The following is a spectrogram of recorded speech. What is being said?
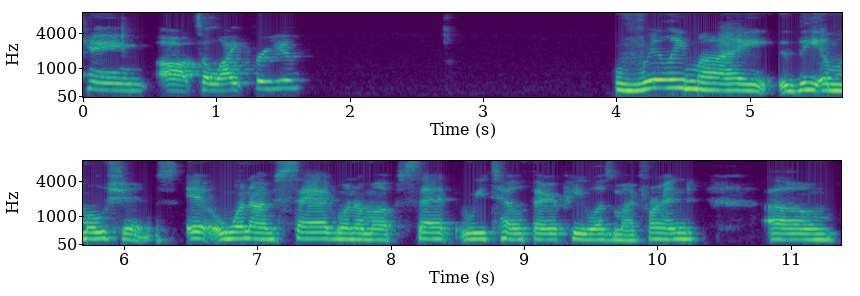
came uh, to light for you really my the emotions. It, when i'm sad when i'm upset retail therapy was my friend. Um,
